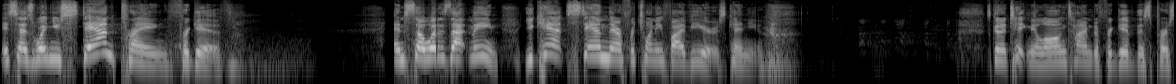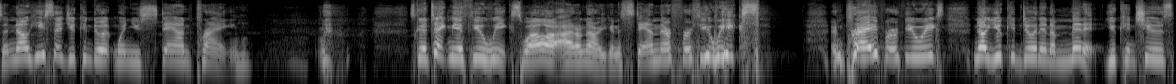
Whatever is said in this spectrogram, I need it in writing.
it says when you stand praying forgive. And so what does that mean? You can't stand there for 25 years can you? It's going to take me a long time to forgive this person. No he said you can do it when you stand praying It's going to take me a few weeks. Well, I don't know. Are you going to stand there for a few weeks and pray for a few weeks? No, you can do it in a minute. You can choose,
